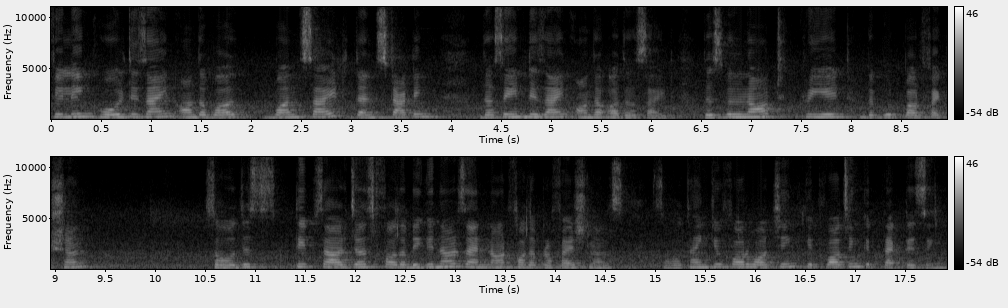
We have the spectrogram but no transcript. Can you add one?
filling whole design on the one side then starting the same design on the other side. This will not create the good perfection. So these tips are just for the beginners and not for the professionals. So thank you for watching. Keep watching keep practicing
